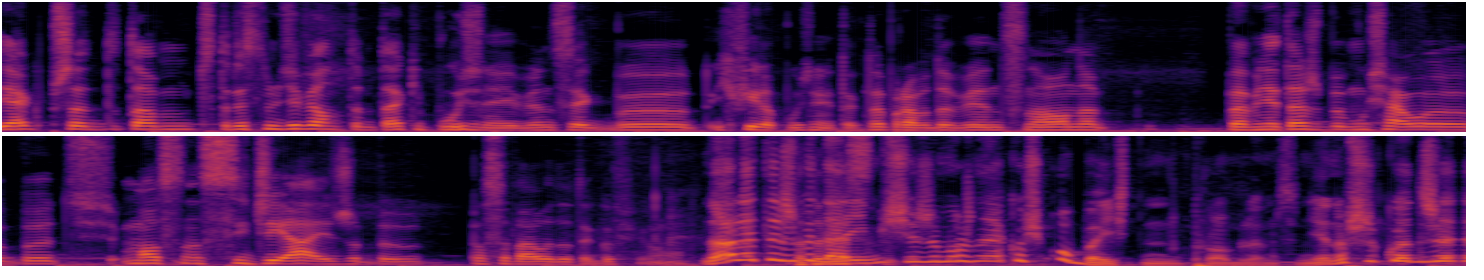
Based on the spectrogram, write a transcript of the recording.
jak przed tam 49, tak i później, więc jakby i chwilę później tak naprawdę, więc no one Pewnie też by musiały być mocne CGI, żeby pasowały do tego filmu. No ale też Natomiast... wydaje mi się, że można jakoś obejść ten problem, nie? Na przykład, że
